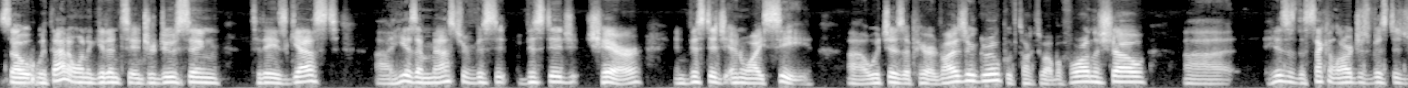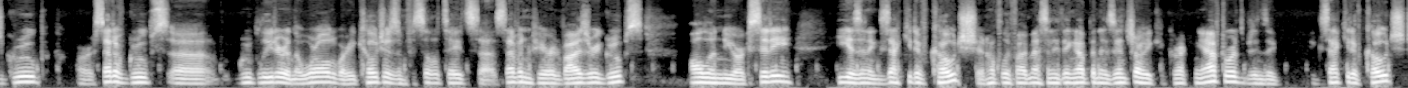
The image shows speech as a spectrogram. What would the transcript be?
So, with that, I want to get into introducing today's guest. Uh, he is a Master Vistage Chair in Vistage NYC, uh, which is a peer advisory group we've talked about before on the show. Uh, his is the second largest Vistage group or a set of groups, uh, group leader in the world, where he coaches and facilitates uh, seven peer advisory groups, all in New York City. He is an executive coach, and hopefully, if I mess anything up in his intro, he can correct me afterwards. But he's an executive coach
